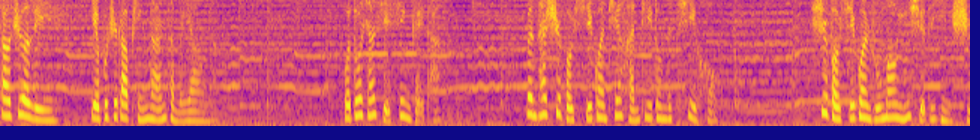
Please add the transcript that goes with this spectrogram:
到这里，也不知道平南怎么样了。我多想写信给他，问他是否习惯天寒地冻的气候，是否习惯如毛饮血的饮食，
